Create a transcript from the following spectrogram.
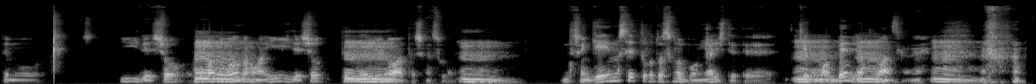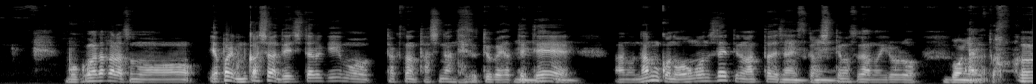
てもいいでしょうん他のものの方がいいでしょっていうのは確かにそうだね。うん。確かにゲーム性ってことすごいぼんやりしてて、うん結構まあ便利なことなんですよね。うん。僕はだからその、やっぱり昔はデジタルゲームをたくさんたしなんでるっていうかやってて、あの、ナムコの黄金時代っていうのがあったじゃないですか。うん知ってます？あの、いろいろ。うん、ぼんやりと。うん。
